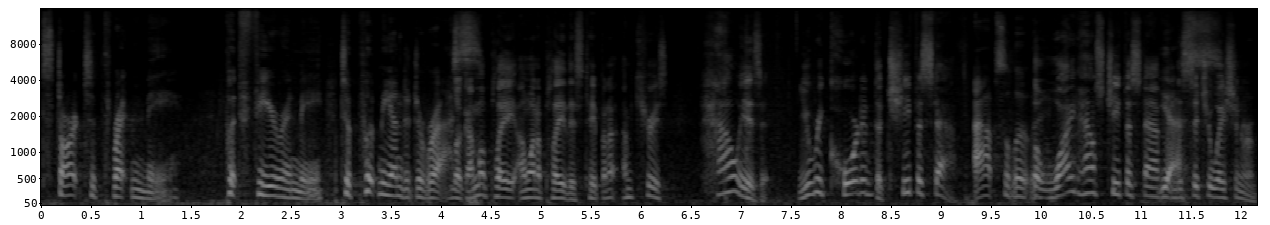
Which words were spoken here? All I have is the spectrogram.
start to threaten me, put fear in me, to put me under duress. Look, I'm gonna play. I want to play this tape, but I- I'm curious. How is it you recorded the chief of staff, Absolutely. the White House chief of staff, in the Situation Room?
